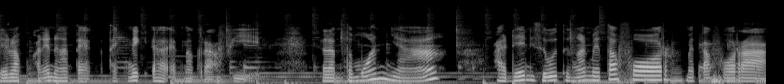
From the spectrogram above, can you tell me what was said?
Dia melakukannya dengan te teknik uh, etnografi. Dalam temuannya ada yang disebut dengan metafor, metafora.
